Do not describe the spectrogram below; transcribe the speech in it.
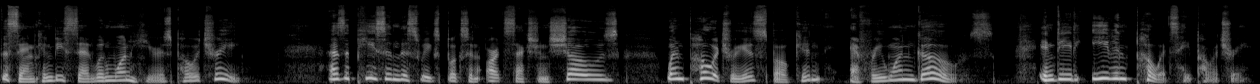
The same can be said when one hears poetry. As a piece in this week's Books and Arts section shows, when poetry is spoken, everyone goes. Indeed, even poets hate poetry.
